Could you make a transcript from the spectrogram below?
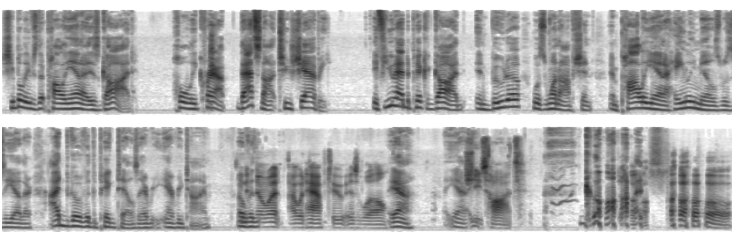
She believes that Pollyanna is God. Holy crap, that's not too shabby. If you had to pick a god, and Buddha was one option, and Pollyanna, Hayley Mills was the other, I'd go with the pigtails every every time. Over you the, know what? I would have to as well. yeah, yeah. She's hot. Gosh. Oh.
